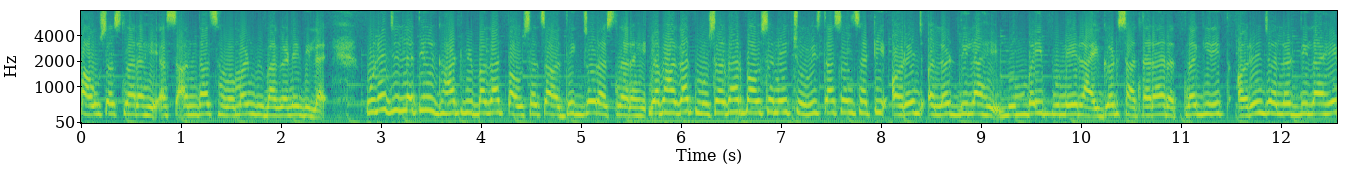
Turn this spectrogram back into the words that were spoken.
पाऊस असणार आहे असा अंदाज हवामान विभागाने दिलाय. पुणे जिल्ह्यातील घाट विभागात पावसाचा अधिक जोर असणार आहे. या भागात मुसळधार पावसाने चोवीस तासांसाठी ऑरेंज अलर्ट दिला आहे. मुंबई पुणे रायगड सातारा रत्नागिरीत ऑरेंज अलर्ट दिला आहे.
